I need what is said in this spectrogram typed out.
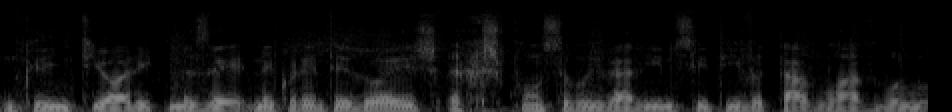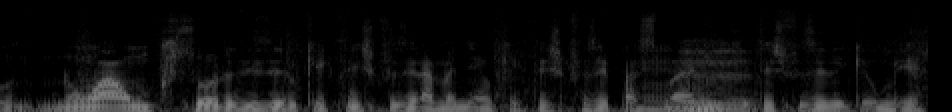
um bocadinho teórico, mas é, na 42 a responsabilidade e a iniciativa está do lado do aluno. Não há um professor a dizer o que é que tens que fazer amanhã, o que é que tens que fazer para a semana o que é que tens que fazer daqui a um mês.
